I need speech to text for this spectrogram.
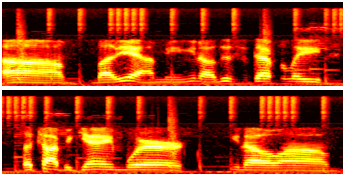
Um, but yeah, I mean, you know, this is definitely the type of game where you know. Um,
